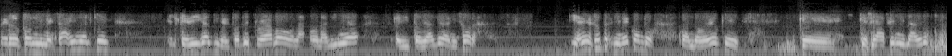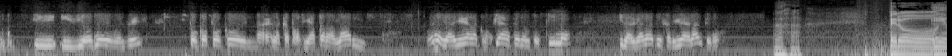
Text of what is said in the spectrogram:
pero con mi mensaje no el que el que diga el director del programa o la, o la línea editorial de la emisora. Y en eso terminé cuando cuando veo que, que, se hace milagro y, y Dios me devuelve poco a poco la, la capacidad para hablar y bueno, ya llega la confianza, la autoestima y las ganas de salir adelante, ¿no? Ajá. Pero, Eh,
